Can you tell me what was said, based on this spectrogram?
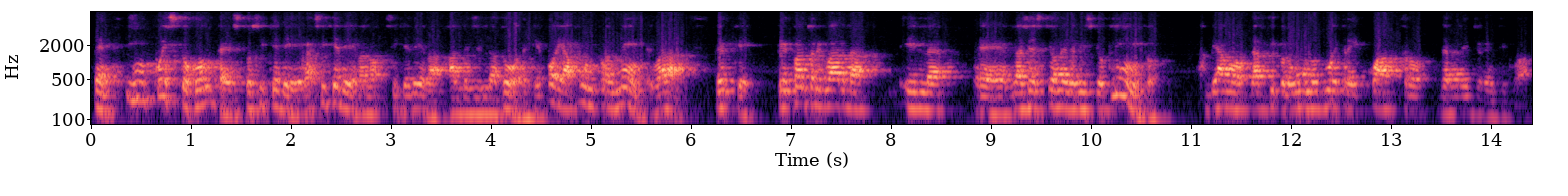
Bene, in questo contesto si, chiedeva, si, chiedevano, si chiedeva al legislatore, che poi ha puntualmente, guarda, perché per quanto riguarda il, eh, la gestione del rischio clinico. Abbiamo l'articolo 1, 2, 3 4 della legge 24.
